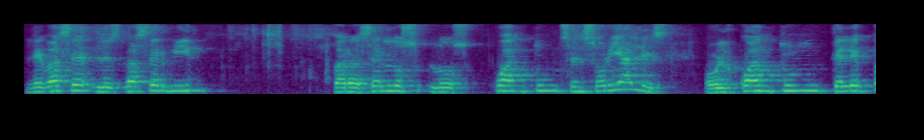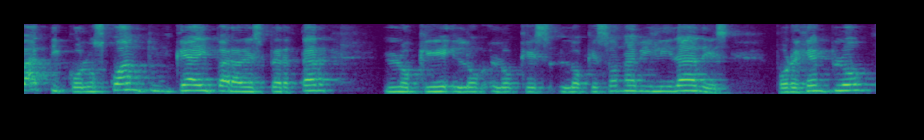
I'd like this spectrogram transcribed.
les va a, les va a servir para hacer los, los quantum sensoriales o el quantum telepático, los quantum que hay para despertar lo que, lo, que, lo que son habilidades. Por ejemplo,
